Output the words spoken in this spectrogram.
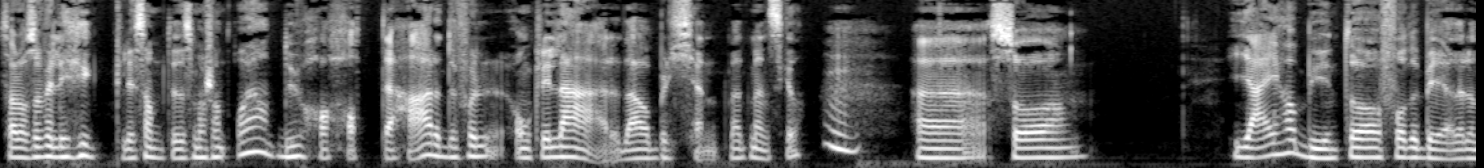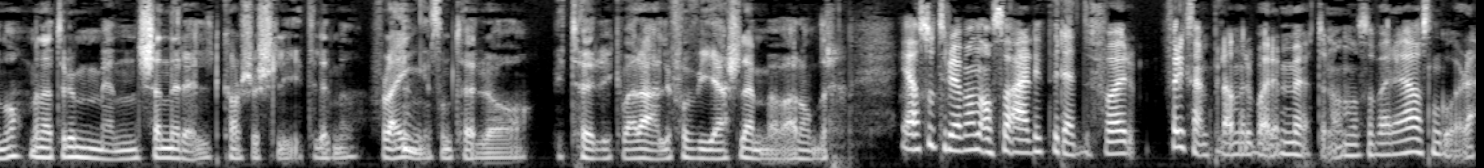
så er det også veldig hyggelig samtidig som er sånn Å ja, du har hatt det her. Du får ordentlig lære deg å bli kjent med et menneske. Da. Eh, så jeg har begynt å få det bedre nå, men jeg tror menn generelt kanskje sliter litt med det. For det er ingen som tør å Vi tør ikke være ærlige, for vi er slemme med hverandre. Ja, så tror jeg man også er litt redd for f.eks. når du bare møter noen og så bare ja, åssen går det?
